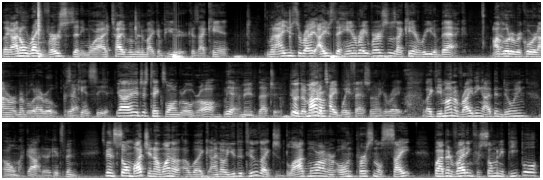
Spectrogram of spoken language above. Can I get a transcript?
Like I don't write verses anymore. I type them into my computer because I can't. When I used to write, I used to handwrite verses. I can't read them back. I'll go to record. I don't remember what I wrote because I can't see it. Yeah, I it just takes longer overall. Yeah, I mean, that too. dude, the I amount can of type way faster than I can write. like the amount of writing I've been doing. Oh my god, like it's been it's been so much, and I want to like I know you do too. Like just blog more on our own personal site. But I've been writing for so many people.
